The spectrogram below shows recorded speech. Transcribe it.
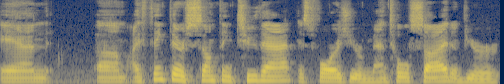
and um, I think there's something to that as far as your mental side of your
